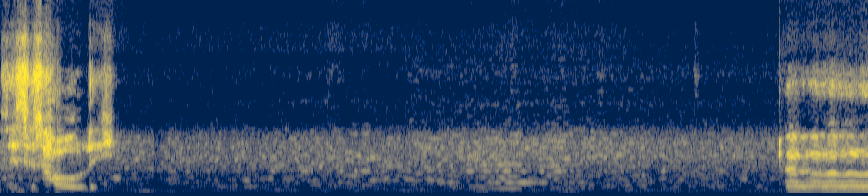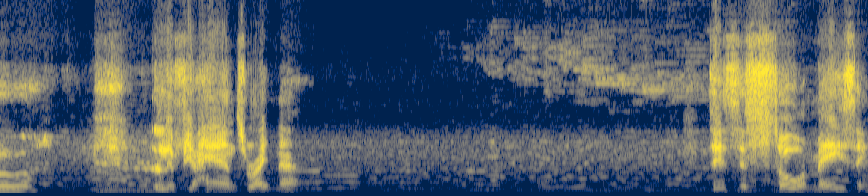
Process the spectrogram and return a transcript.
This is holy. Lift your hands right now. This is so amazing.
